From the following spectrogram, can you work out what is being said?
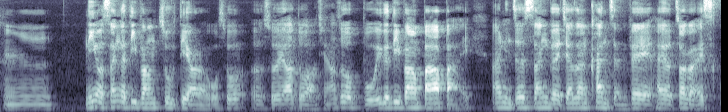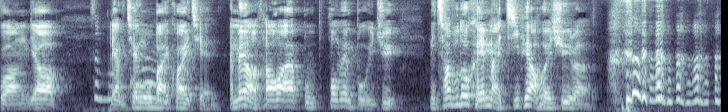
嗯，你有三个地方住掉了。我说，呃，所以要多少钱？他说补一个地方八百，啊，你这三个加上看诊费，还有照个 X 光要两千五百块钱。还没有，他后来补后面补一句，你差不多可以买机票回去了。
